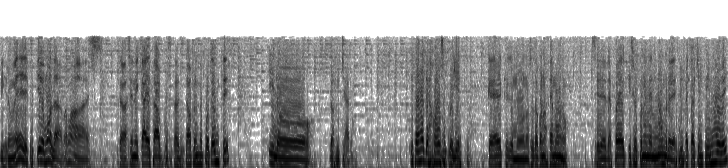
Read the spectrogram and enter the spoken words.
Dijeron, eh, este tío mola, vamos a... Ya estaba, pues, estaba, poniendo potente y lo, lo ficharon. Y entonces dejó ese proyecto, que es que como nosotros conocemos, no. Se, después quiso poner el nombre de Street Fighter 89,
